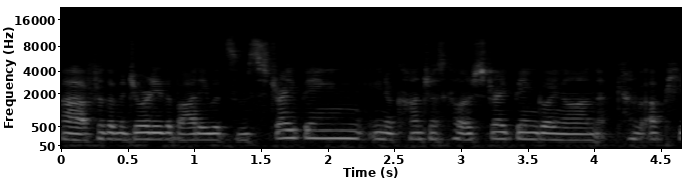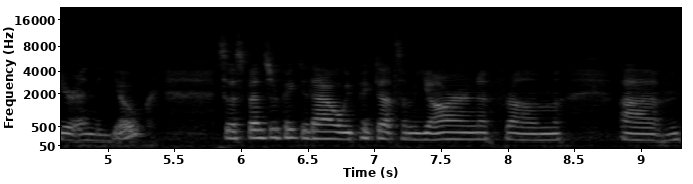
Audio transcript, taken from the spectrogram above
Uh, for the majority of the body with some striping, you know, contrast color striping going on kind of up here in the yoke. So Spencer picked it out. We picked out some yarn from um,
